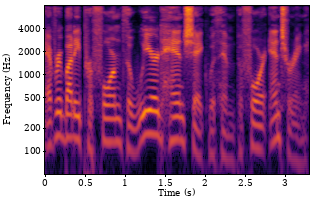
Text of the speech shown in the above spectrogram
Everybody performed the weird handshake with him before entering,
